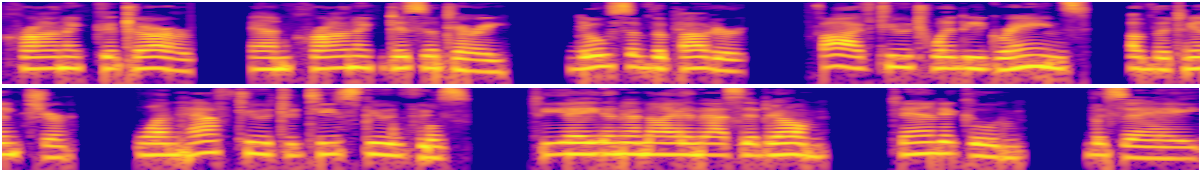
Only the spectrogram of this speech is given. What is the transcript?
chronic catarrh, and chronic dysentery. Dose of the powder, 5 to 20 grains, of the tincture, 1 half to 2 teaspoonfuls. Tianinium acidum, tannicum, Bisay.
